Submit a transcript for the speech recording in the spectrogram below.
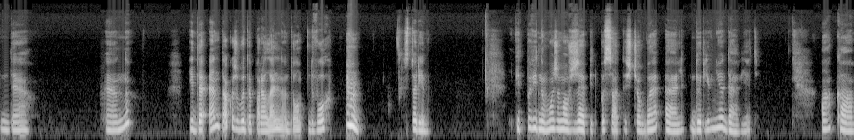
ДН. І ДН також буде паралельно до двох сторін. Відповідно, можемо вже підписати, що БЛ дорівнює 9, АК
